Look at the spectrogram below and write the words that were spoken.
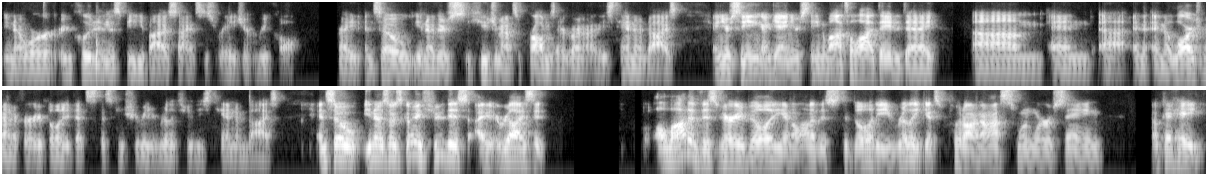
you know were included in this BD Biosciences reagent recall, right? And so you know there's huge amounts of problems that are going on in these tandem dyes, and you're seeing again you're seeing lots a lot day to day um, and, uh, and, and a large amount of variability that's that's contributed really through these tandem dyes. And so, you know, as I was going through this, I realized that a lot of this variability and a lot of this stability really gets put on us when we're saying, okay, hey,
